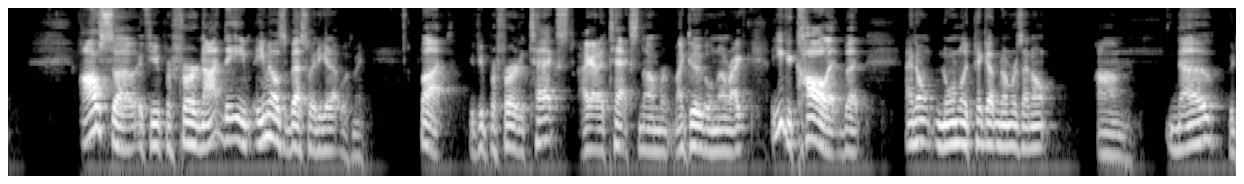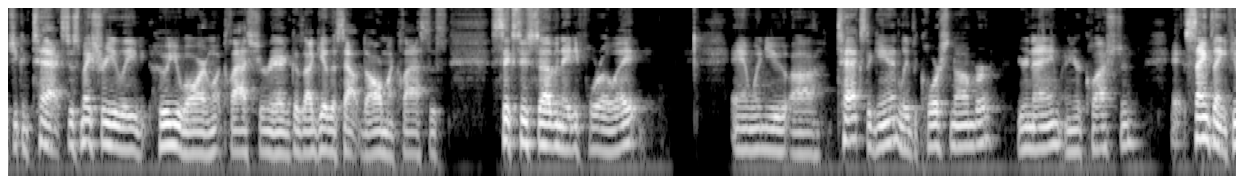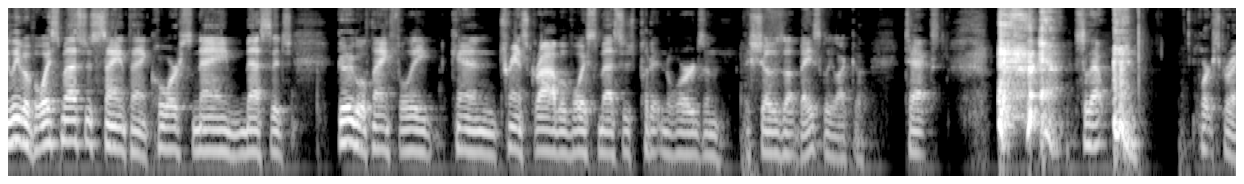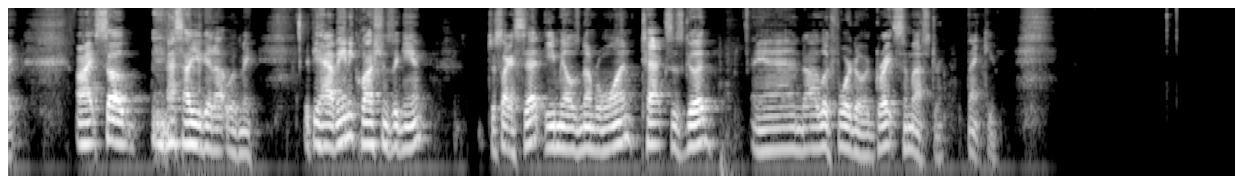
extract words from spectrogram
Also, if you prefer not to e- email is the best way to get up with me. But if you prefer to text, I got a text number, my Google number. I, you could call it, but I don't normally pick up numbers I don't um, know, but you can text. Just make sure you leave who you are and what class you're in because I give this out to all my classes. 627 8408. And when you uh, text again, leave the course number, your name, and your question. Eh, same thing. If you leave a voice message, same thing. Course, name, message. Google, thankfully, can transcribe a voice message, put it into words, and it shows up basically like a text. so that works great. All right, so that's how you get up with me. If you have any questions, again, just like I said, email is number one, text is good, and I look forward to a great semester. Thank you.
